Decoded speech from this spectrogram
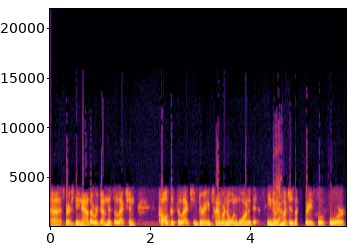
uh, especially now that we're done this election, called this election during a time where no one wanted it. You know, yeah. as much as I'm grateful for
